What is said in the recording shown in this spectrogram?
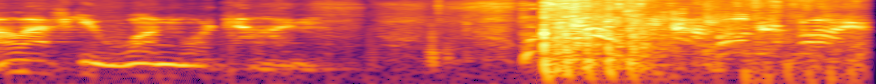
I'll ask you one more time. Hold your fire!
